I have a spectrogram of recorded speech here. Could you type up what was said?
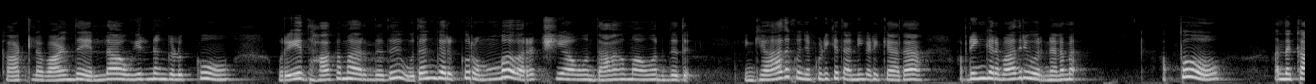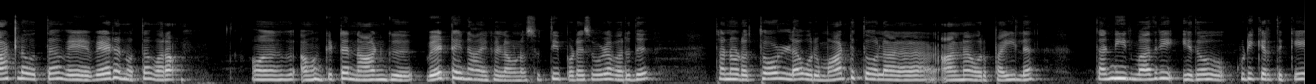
காட்டில் வாழ்ந்த எல்லா உயிரினங்களுக்கும் ஒரே தாகமாக இருந்தது. உதங்கருக்கு ரொம்ப வறட்சியாகவும் தாகமாகவும் இருந்தது. எங்கேயாவது கொஞ்சம் குடிக்க தண்ணி கிடைக்காதா? அப்படிங்கிற மாதிரி ஒரு நிலமை. அப்போது அந்த காட்டில் ஒருத்தன் வே வேடன் ஒருத்தன் வரான். அவன் அவன்கிட்ட நான்கு வேட்டை நாய்கள் அவனை சுற்றி புடைசூழ வருது. தன்னோட தோளில் ஒரு மாட்டுத்தோலால் ஆன ஒரு பையில் தண்ணீர் மாதிரி ஏதோ குடிக்கிறதுக்கே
